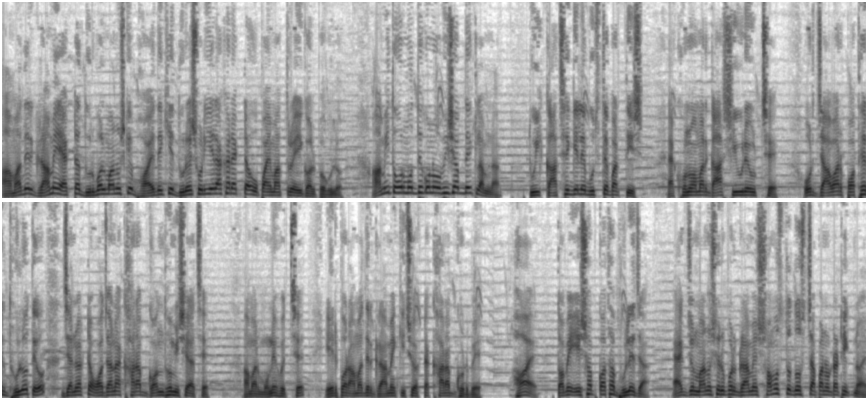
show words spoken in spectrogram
আমাদের গ্রামে একটা দুর্বল মানুষকে ভয় দেখিয়ে দূরে সরিয়ে রাখার একটা উপায় মাত্র এই গল্পগুলো। আমি তো ওর মধ্যে কোনো অভিশাপ দেখলাম না। তুই কাছে গেলে বুঝতে পারতিস, এখনও আমার গা শিউরে উঠছে। ওর যাওয়ার পথের ধুলোতেও যেন একটা অজানা খারাপ গন্ধ মিশে আছে। আমার মনে হচ্ছে এরপর আমাদের গ্রামে কিছু একটা খারাপ ঘটবে। হয়, তবে এসব কথা ভুলে যা। একজন মানুষের উপর গ্রামের সমস্ত দোষ চাপানোটা ঠিক নয়।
